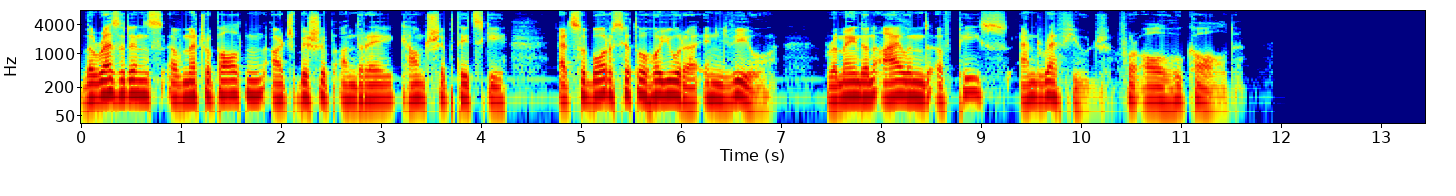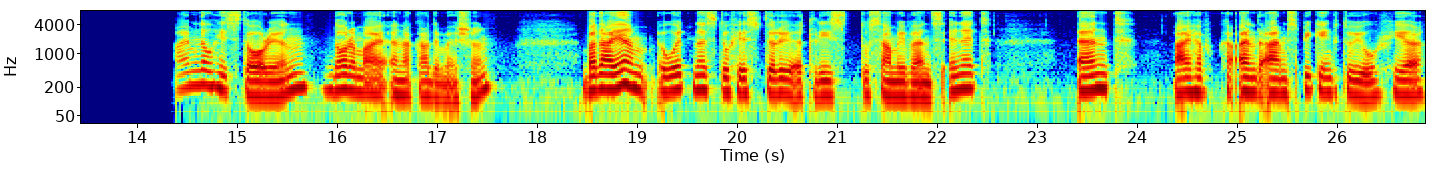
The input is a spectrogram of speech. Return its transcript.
the residence of Metropolitan Archbishop Andrei Count Sheptytsky at Sobor Svetohojura in Lviv remained an island of peace and refuge for all who called. I'm no historian, nor am I an academician. But I am a witness to history, at least to some events in it, and I have and I'm speaking to you here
